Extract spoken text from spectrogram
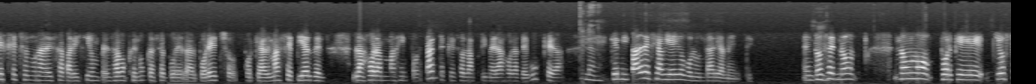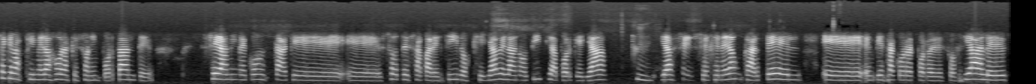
que es que esto en una desaparición pensamos que nunca se puede dar por hecho, porque además se pierden las horas más importantes, que son las primeras horas de búsqueda Claro. que mi padre se había ido voluntariamente. Entonces no, no, porque yo sé que las primeras horas que son importantes, sé a mí me consta que eh, son desaparecidos, que ya ve la noticia porque ya, Mm. ya se, se genera un cartel, eh, empieza a correr por redes sociales,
